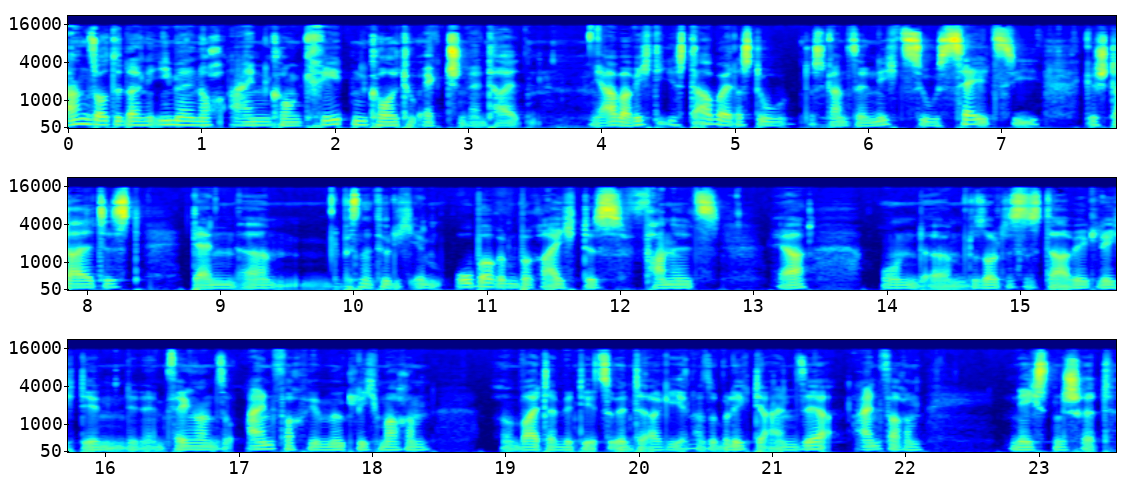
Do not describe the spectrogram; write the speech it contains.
dann sollte deine E-Mail noch einen konkreten Call to Action enthalten. Ja, aber wichtig ist dabei, dass du das Ganze nicht zu salesy gestaltest, denn ähm, du bist natürlich im oberen Bereich des Funnels, ja, und ähm, du solltest es da wirklich den, den Empfängern so einfach wie möglich machen, äh, weiter mit dir zu interagieren. Also überleg dir einen sehr einfachen nächsten Schritt.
